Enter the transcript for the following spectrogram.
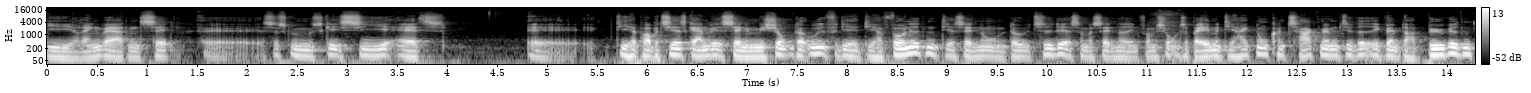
i ringverdenen selv, øh, så skulle vi måske sige, at øh, de her puppeteers gerne vil sende en mission derud, fordi de har fundet den, de har sendt nogen derud tidligere, som har sendt noget information tilbage, men de har ikke nogen kontakt med dem, de ved ikke, hvem der har bygget den,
